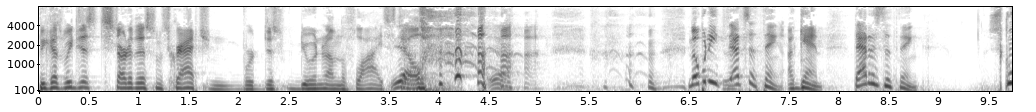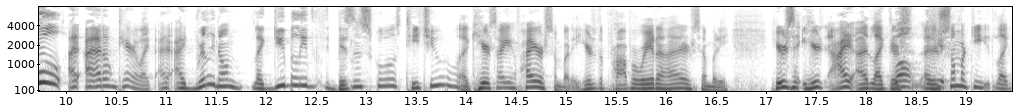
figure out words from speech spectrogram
because we just started this from scratch and we're just doing it on the fly still. yeah. Nobody. That's the thing. Again, that is the thing. School, I, I don't care. Like, I, I really don't. Like, do you believe that the business schools teach you? Like, here's how you hire somebody. Here's the proper way to hire somebody. Here's here. I, I like. There's Well, there's here- so much. Like,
